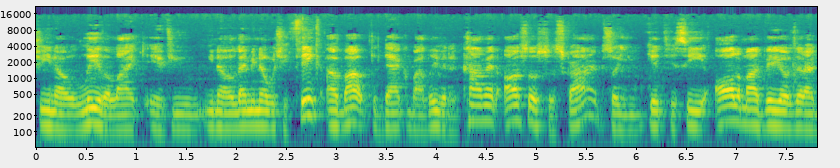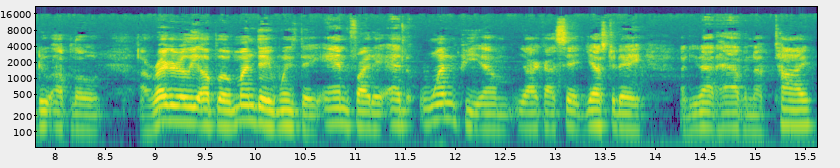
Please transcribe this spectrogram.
you know, leave a like. If you you know, let me know what you think about the deck by leaving a comment. Also, subscribe so you get to see all of my videos that I do upload. I regularly upload Monday, Wednesday, and Friday at 1 p.m. Like I said yesterday. I do not have enough time,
